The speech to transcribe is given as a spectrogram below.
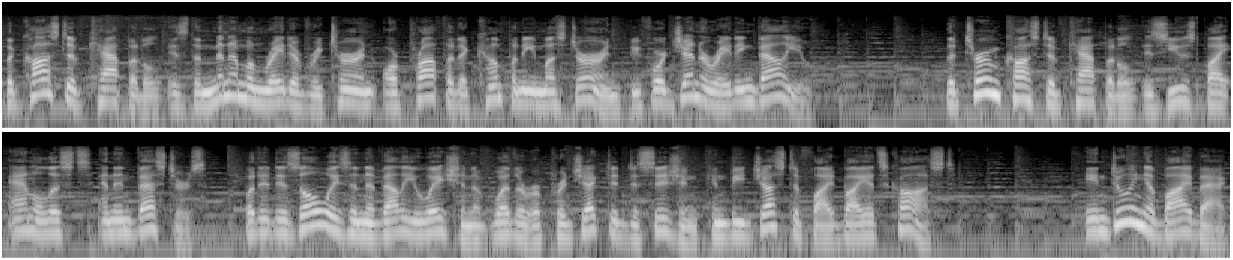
The cost of capital is the minimum rate of return or profit a company must earn before generating value. The term cost of capital is used by analysts and investors, but it is always an evaluation of whether a projected decision can be justified by its cost. In doing a buyback,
